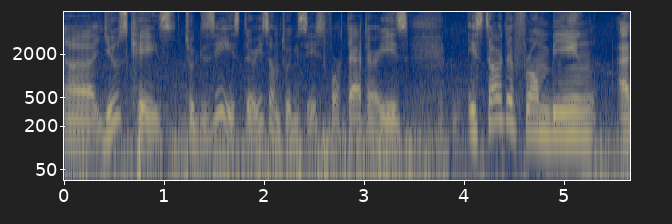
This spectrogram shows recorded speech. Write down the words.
uh, use case to exist, the reason to exist for Tether is it started from being a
